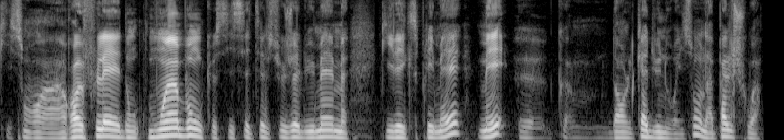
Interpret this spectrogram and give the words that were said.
qui sont un reflet donc moins bon que si c'était le sujet lui-même qui l'exprimait, mais comme dans le cas du nourrisson, on n'a pas le choix.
